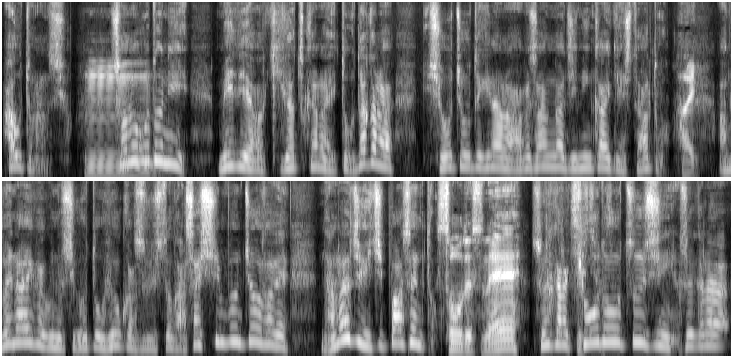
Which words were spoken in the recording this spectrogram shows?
アウトなんですよ。そのことにメディアは気がつかないと、だから象徴的なのは安倍さんが辞任会見した後、はい、安倍内閣の仕事を評価する人が朝日新聞調査で71%。そうですね。それから共同通信、それから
